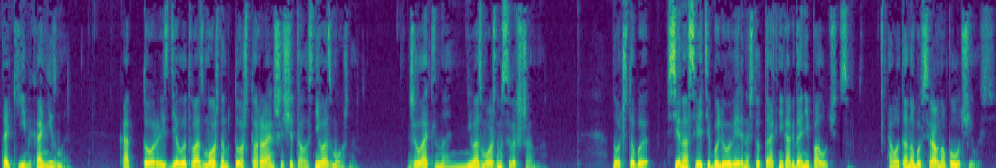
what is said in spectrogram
такие механизмы, которые сделают возможным то, что раньше считалось невозможным. Желательно невозможным совершенно. Но вот чтобы все на свете были уверены, что так никогда не получится. А вот оно бы все равно получилось.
